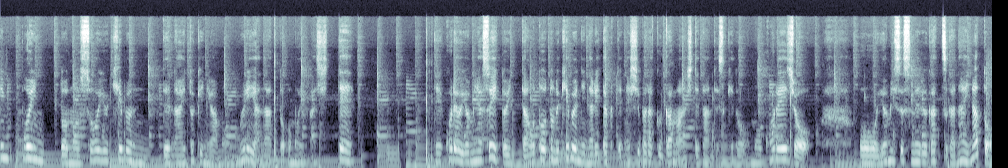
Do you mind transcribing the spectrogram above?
ピンポイントのそういう気分でない時にはもう無理やなと思いましてでこれを読みやすいといった弟の気分になりたくてねしばらく我慢してたんですけどもうこれ以上読み進めるガッツがないなと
